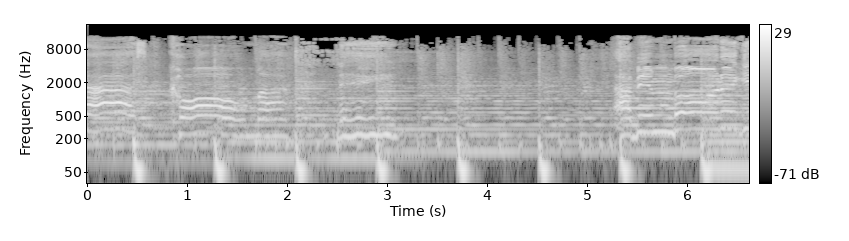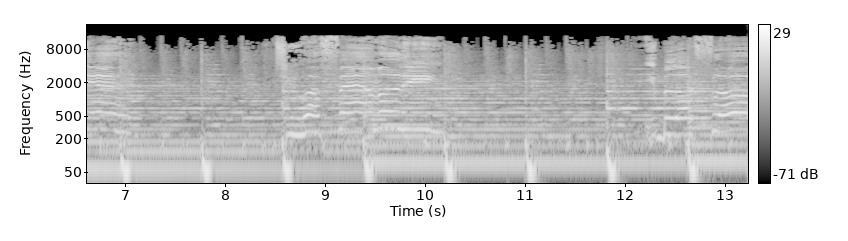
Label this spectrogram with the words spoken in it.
Has called my name. I've been born again to a family. Your blood flows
